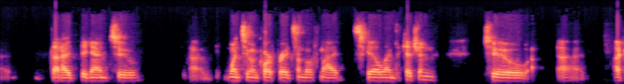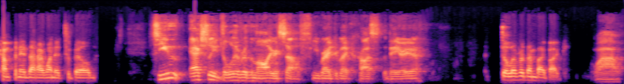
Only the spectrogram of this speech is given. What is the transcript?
uh, that I began to uh, want to incorporate some of my skill in the kitchen to uh, a company that I wanted to build. So you actually deliver them all yourself. You ride your bike across the Bay Area. Deliver them by bike. Wow.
